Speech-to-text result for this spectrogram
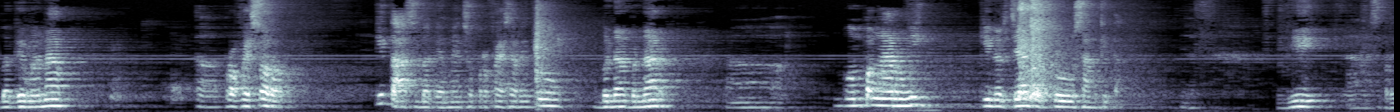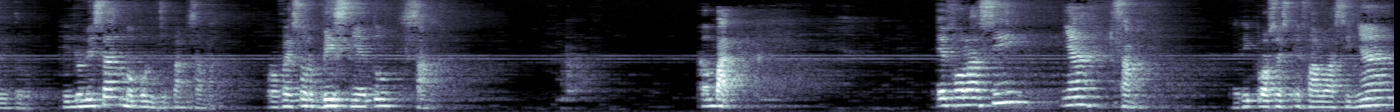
bagaimana uh, profesor kita sebagai mensu profesor itu benar-benar uh, mempengaruhi kinerja dan kelulusan kita. Jadi nah, seperti itu. Di Indonesia maupun di Jepang sama. Profesor base-nya itu sama. Keempat, evaluasinya sama. Jadi proses evaluasinya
